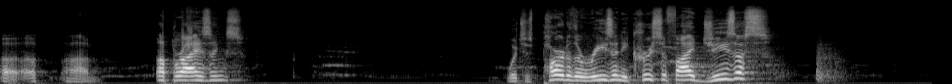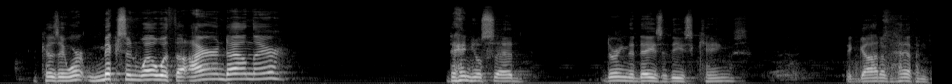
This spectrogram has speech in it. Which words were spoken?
uh, uh, uh, uprisings, which is part of the reason he crucified Jesus, because they weren't mixing well with the iron down there. Daniel said, during the days of these kings, the God of heaven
